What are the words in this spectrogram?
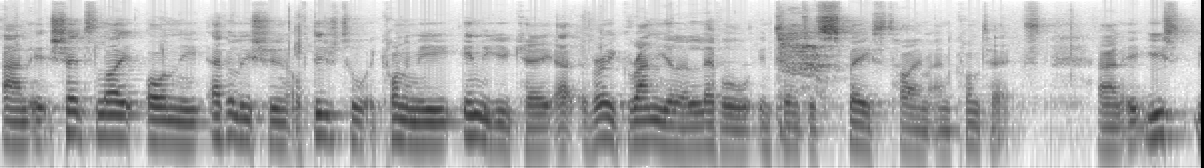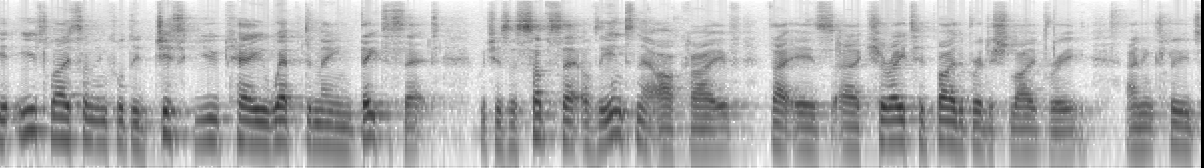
and it sheds light on the evolution of digital economy in the UK at a very granular level in terms of space, time, and context. And it, used, it utilised something called the JISC UK Web Domain Dataset, which is a subset of the Internet Archive that is uh, curated by the British Library and includes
